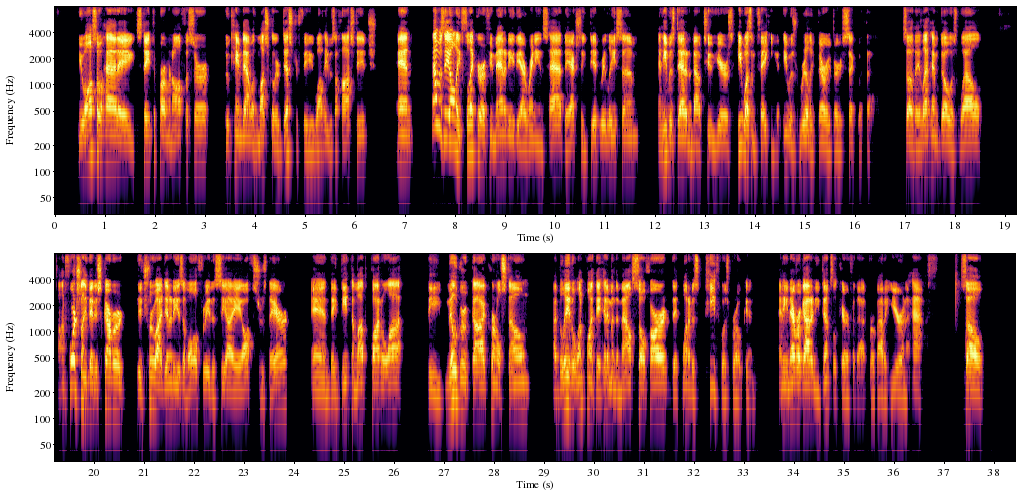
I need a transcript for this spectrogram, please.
You also had a State Department officer who came down with muscular dystrophy while he was a hostage. And that was the only flicker of humanity the Iranians had. They actually did release him, and he was dead in about two years. He wasn't faking it, he was really very, very sick with that. So they let him go as well. Unfortunately, they discovered the true identities of all three of the CIA officers there, and they beat them up quite a lot. The Mill Group guy, Colonel Stone, I believe at one point they hit him in the mouth so hard that one of his teeth was broken, and he never got any dental care for that for about a year and a half. So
